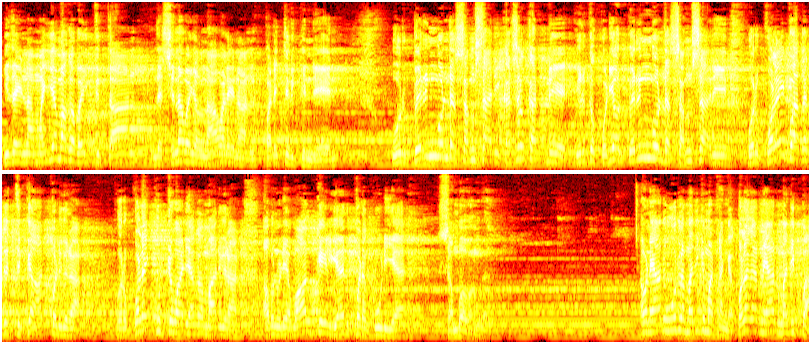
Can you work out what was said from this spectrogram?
இதை நான் மையமாக வைத்துத்தான் இந்த சினவயல் நாவலை நான் படைத்திருக்கின்றேன். ஒரு பெருங்கொண்ட சம்சாரி கசல் காட்டிலே இருக்கக்கூடிய ஒரு பெருங்கொண்ட சம்சாரி ஒரு கொலை பாதகத்துக்கு ஆட்படுகிறான். ஒரு கொலை குற்றவாளியாக மாறுகிறான். அவனுடைய வாழ்க்கையில் ஏற்படக்கூடிய சம்பவங்கள் அவனை யாரும் ஊர்ல மதிக்க மாட்டாங்க. கொலைகாரனை யாரும் மதிப்பா?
